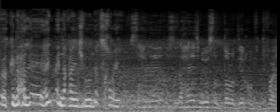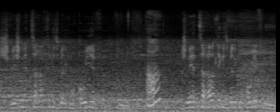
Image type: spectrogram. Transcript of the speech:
ولكن مع العلم ان غنجيبوا ناس أخرين. أستاذ حياة ملي وصل الدور ديالكم في الدفاع الشكلي شنو هي الثغرات اللي كتبان لكم قوية في الملف؟ آه؟ شنو هي الثغرات اللي كتبان لكم قوية في الملف؟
